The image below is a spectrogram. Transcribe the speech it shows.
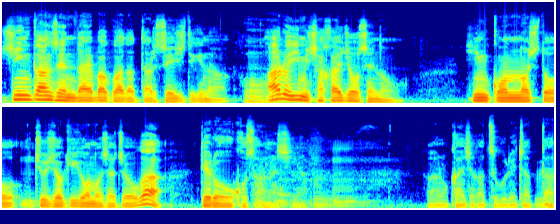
新幹線大爆破だってあれ政治的な、ある意味社会情勢の貧困の人中小企業の社長がテロを起こす話や、あの会社が潰れちゃったっ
